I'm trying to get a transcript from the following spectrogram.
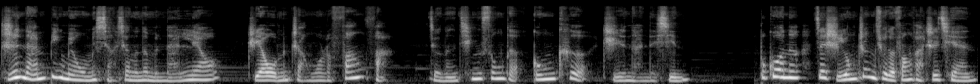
直男并没有我们想象的那么难撩，只要我们掌握了方法，就能轻松的攻克直男的心。不过呢，在使用正确的方法之前，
